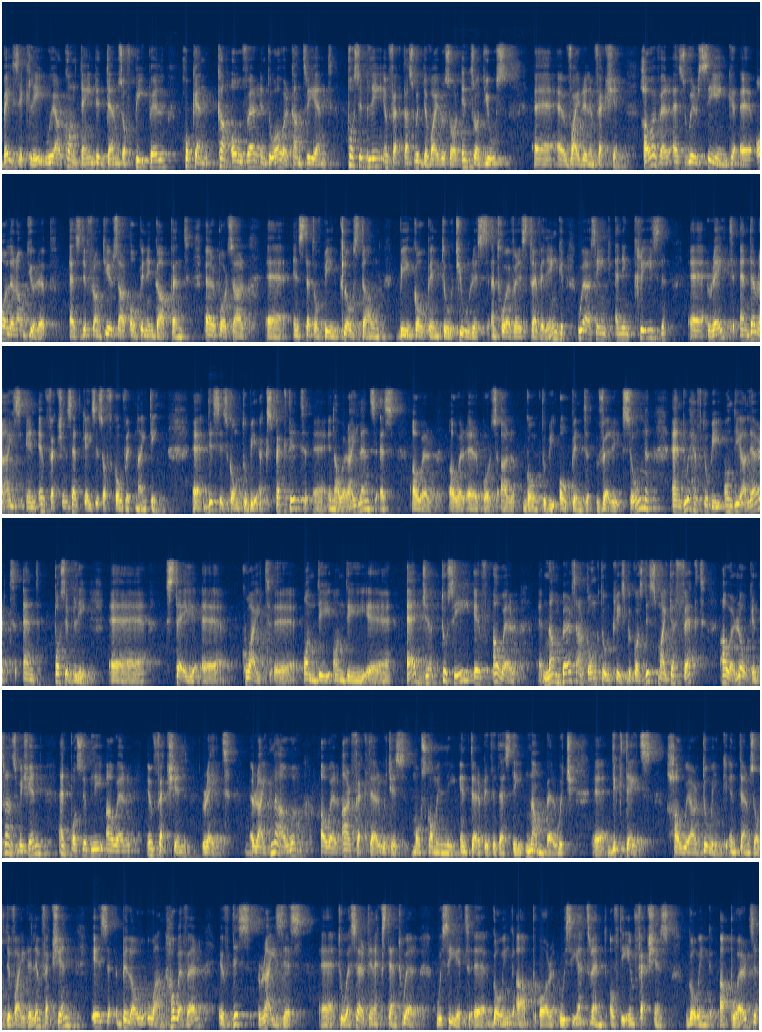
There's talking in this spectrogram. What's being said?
basically we are contained in terms of people who can come over into our country and possibly infect us with the virus or introduce uh, a viral infection. However, as we're seeing uh, all around Europe, as the frontiers are opening up and airports are, uh, instead of being closed down, being open to tourists and whoever is traveling, we are seeing an increased rate and the rise in infections and cases of COVID-19. Uh, this is going to be expected uh, in our islands as our, our airports are going to be opened very soon. And we have to be on the alert and possibly uh, stay uh, quite uh, on the, on the edge to see if our numbers are going to increase because this might affect our local transmission and possibly our infection rate. Right now, our R factor, which is most commonly interpreted as the number which uh, dictates how we are doing in terms of the viral infection, is below one. However, if this rises uh, to a certain extent where we see it uh, going up or we see a trend of the infections going upwards,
